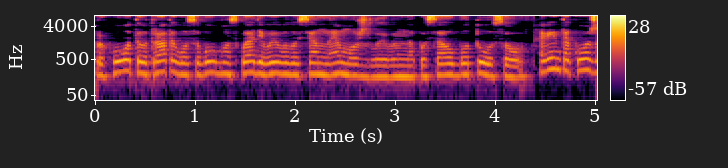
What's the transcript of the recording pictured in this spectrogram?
приховувати втрати в особовому складі виявилося неможливим. Написав Бутусов. Він також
